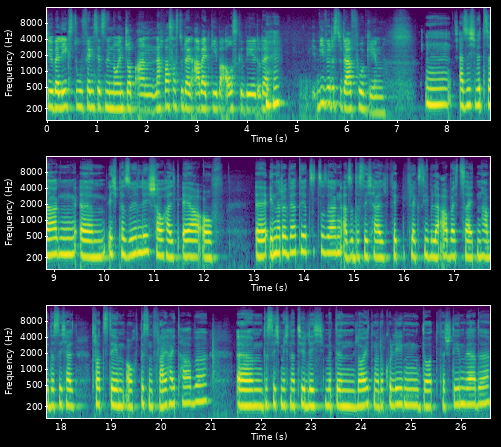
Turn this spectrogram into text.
dir überlegst, du fängst jetzt einen neuen Job an, nach was hast du deinen Arbeitgeber ausgewählt oder mhm. wie würdest du da vorgehen? Mm, also ich würde sagen, ähm, ich persönlich schaue halt eher auf äh, innere Werte jetzt sozusagen, also dass ich halt flexible Arbeitszeiten habe, dass ich halt trotzdem auch ein bisschen Freiheit habe, ähm, dass ich mich natürlich mit den Leuten oder Kollegen dort verstehen werde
